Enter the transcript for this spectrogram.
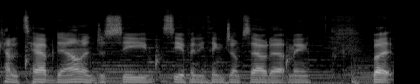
kind of tab down and just see see if anything jumps out at me. But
